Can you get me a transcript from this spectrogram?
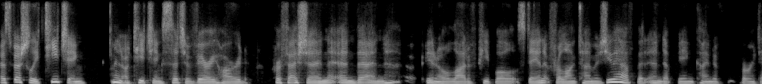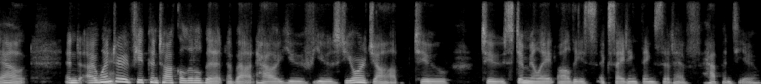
especially teaching. You know, teaching such a very hard profession and then you know a lot of people stay in it for a long time as you have but end up being kind of burnt out and i hmm. wonder mm. if you can talk a little bit about how you've used your job to to stimulate all these exciting things that have happened to you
